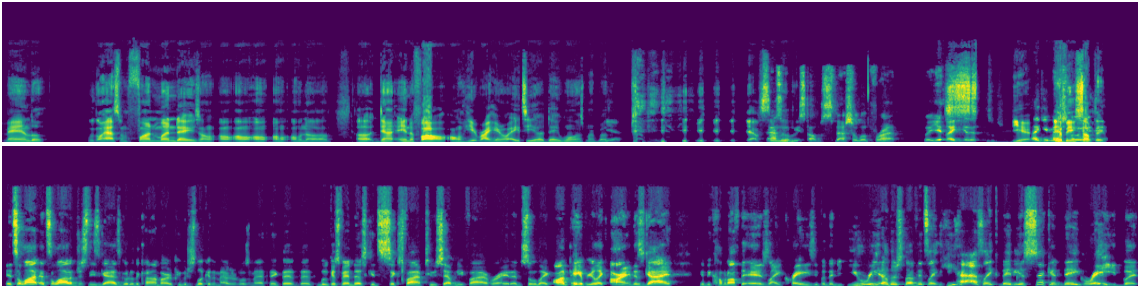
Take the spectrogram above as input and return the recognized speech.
man, look, we're gonna have some fun Mondays on on on on, on uh uh down in the fall on here right here on ATL day ones, my brother. Yeah, absolutely. That's gonna be something special up front. But yeah, like yeah, like you mentioned, it'll be something. It, it, it's a lot. It's a lot of just these guys go to the combine. People just look at the measurables, man. I think that that Lukas Van Ness kid's 6'5", 275, right? And so like on paper, you're like, all right, this guy gonna be coming off the edge like crazy. But then you read other stuff, it's like he has like maybe a second day grade, but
